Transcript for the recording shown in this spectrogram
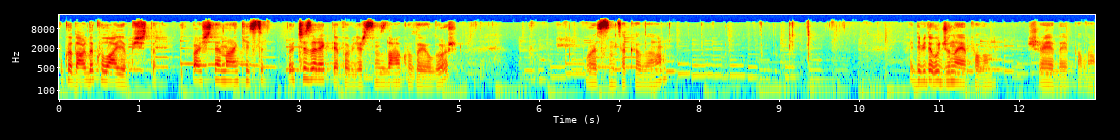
Bu kadar da kolay yapıştı. İlk başta hemen kesip böyle çizerek de yapabilirsiniz. Daha kolay olur. Burasını takalım. Hadi bir de ucuna yapalım. Şuraya da yapalım.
